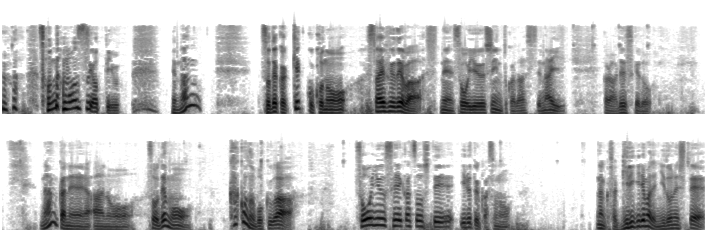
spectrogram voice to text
そんなもんっすよっていう。や、なん、そう、だから結構この財布ではね、そういうシーンとか出してないからあれですけど、なんかね、あの、そう、でも、過去の僕は、そういう生活をしているというか、その、なんかさ、ギリギリまで二度寝して、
